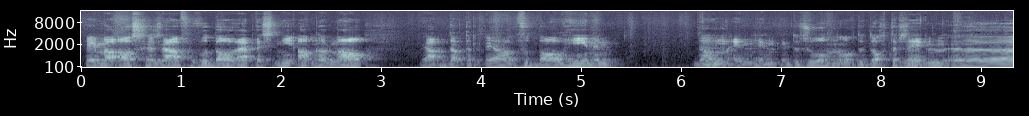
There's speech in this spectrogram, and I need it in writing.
Hey, maar als je zelf voetbal hebt, is het niet abnormaal ja, dat er ja, voetbalgenen dan hmm. in, in, in, de zoon of de dochter zitten. Uh,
